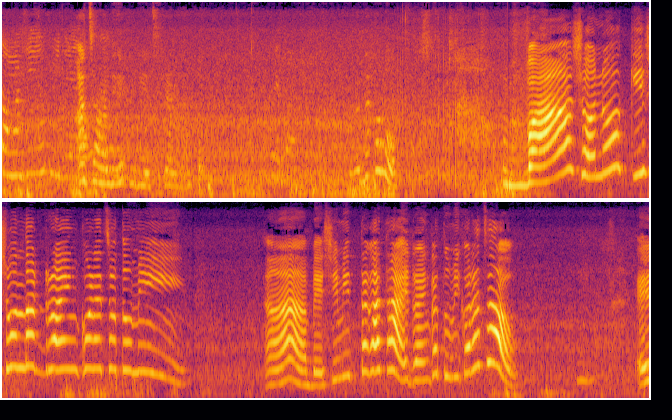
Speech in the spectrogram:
তোমার দিকে ফিরে আচ্ছা আমার দিকে ফিরিয়েছি ক্যামেরা। দেখাবো বাহ সোনু কি সুন্দর ড্রয়িং করেছ তুমি। হ্যাঁ বেশি মিথ্যা কথা এই ড্রয়িংটা তুমি করেছ এই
